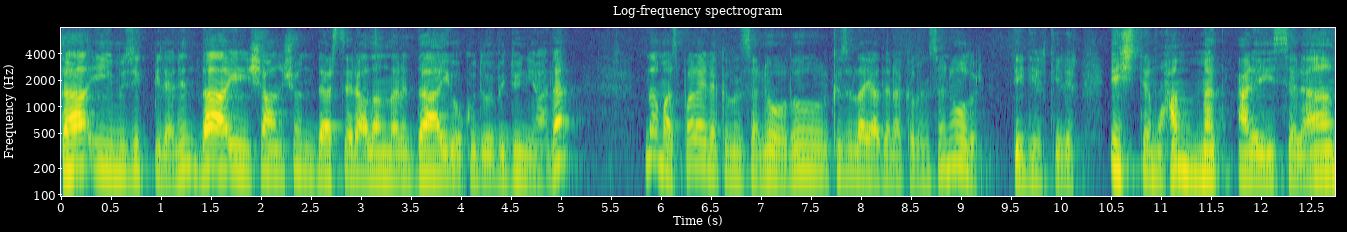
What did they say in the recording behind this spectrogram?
daha iyi müzik bilenin, daha iyi şan şun dersleri alanların daha iyi okuduğu bir dünyada namaz parayla kılınsa ne olur, Kızılay adına kılınsa ne olur dedirtilir. İşte Muhammed aleyhisselam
